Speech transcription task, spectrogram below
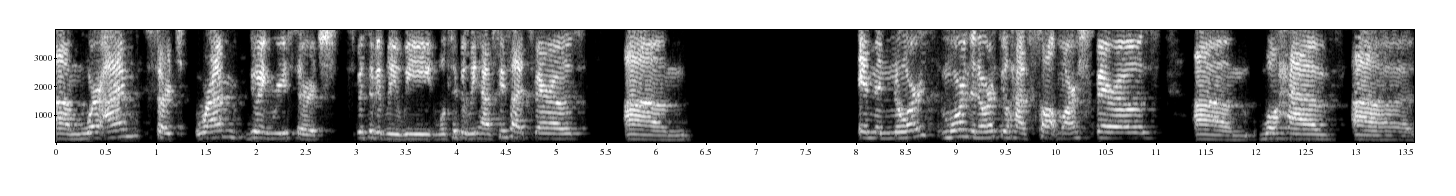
Um, where I'm search where I'm doing research specifically, we will typically have seaside sparrows. Um, in the north, more in the north, you'll have salt marsh sparrows. Um, we'll have, uh,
